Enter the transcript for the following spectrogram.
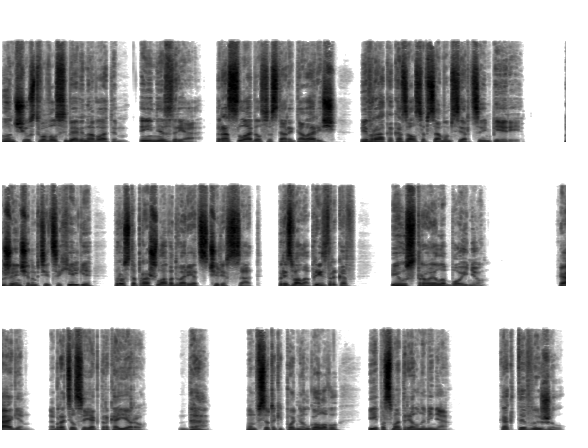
Он чувствовал себя виноватым, и не зря. Расслабился старый товарищ, и враг оказался в самом сердце империи. Женщина-птица Хильги просто прошла во дворец через сад, призвала призраков и устроила бойню. «Хаген», — обратился я к Тракаеру. «Да». Он все-таки поднял голову и посмотрел на меня. «Как ты выжил?»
